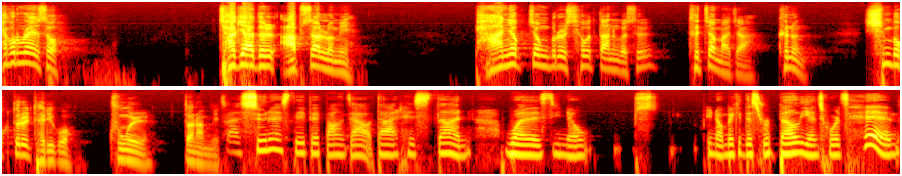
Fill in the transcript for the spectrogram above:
헤브론에서 자기 아들 압살롬이 반역 정부를 세웠다는 것을 듣자마자 그는 신복들을 데리고 궁을 떠납니다. As soon as David found out that his son was, you know, you know, making this rebellion towards him,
